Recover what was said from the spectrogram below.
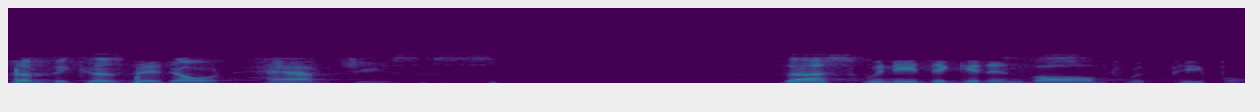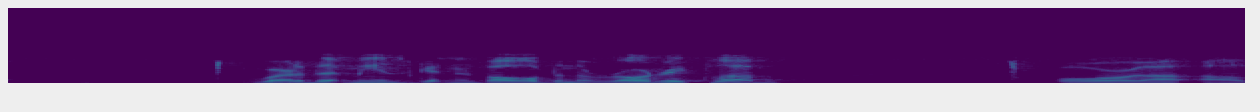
them because they don't have Jesus. Thus, we need to get involved with people, whether that means getting involved in the Rotary Club or a, a,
